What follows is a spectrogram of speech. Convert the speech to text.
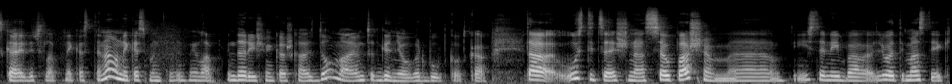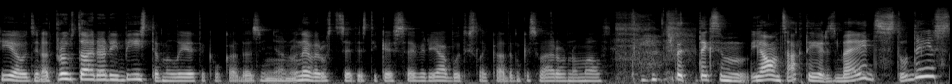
skaidrs, labi, nekas te nav, nekas man te labi. Darīšu vienkārši kā es domāju, un tad gan jau var būt kaut kā. Tā uzticēšanās sev pašam īstenībā ļoti maz tiek ieaudzināta. Protams, tā ir arī bīstama lieta kaut kādā ziņā. Nu, nevar uzticēties tikai sev, ir jābūt visu laiku kādam, kas vēro no malas. Bet, teiksim, jauns aktieris beidz studijas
